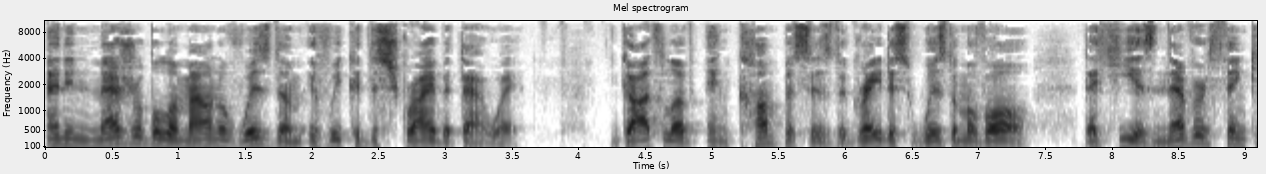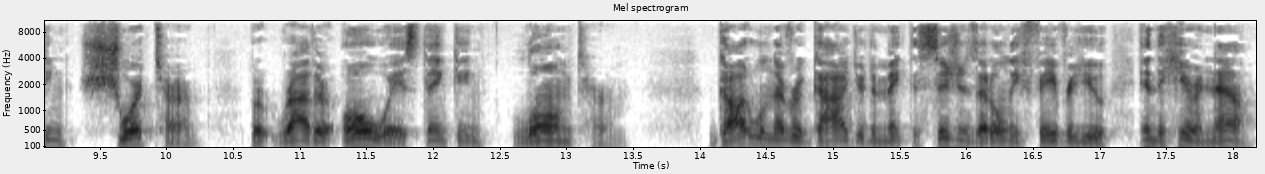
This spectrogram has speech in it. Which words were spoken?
and immeasurable amount of wisdom if we could describe it that way. God's love encompasses the greatest wisdom of all, that he is never thinking short term, but rather always thinking long term. God will never guide you to make decisions that only favor you in the here and now.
